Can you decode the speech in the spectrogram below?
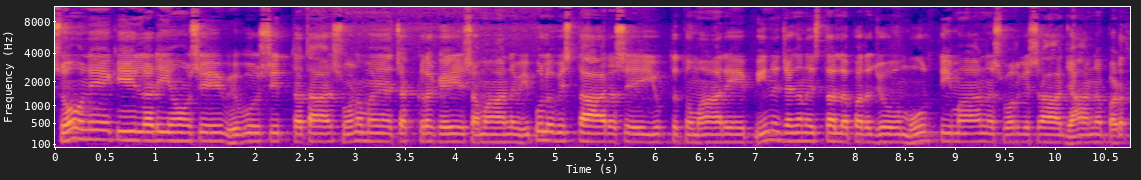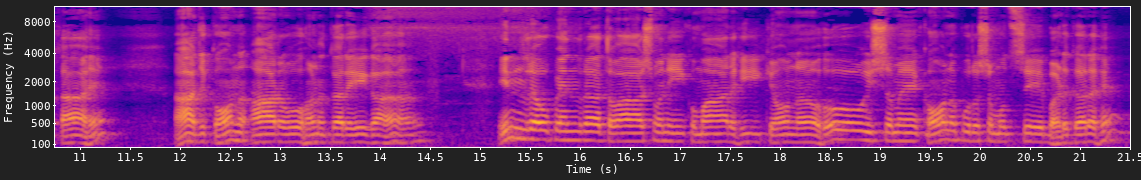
सोने की लड़ियों से विभूषित तथा स्वर्णमय चक्र के समान विपुल विस्तार से युक्त तुम्हारे पिन जगन स्थल पर जो मूर्तिमान स्वर्ग सा जान पड़ता है, आज कौन आरोहण करेगा? इंद्र उपेंद्र अथवा अश्वनी कुमार ही क्यों न हो? इस समय कौन पुरुष मुझसे बढ़कर है?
